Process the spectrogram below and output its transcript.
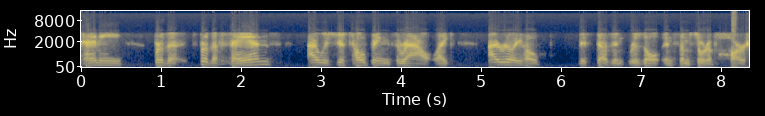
Penny for the for the fans. I was just hoping throughout. Like I really hope this doesn't result in some sort of harsh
